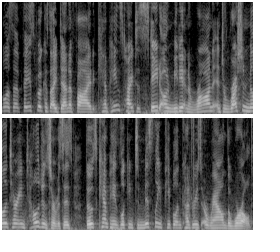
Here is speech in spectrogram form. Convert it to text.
Melissa, Facebook has identified campaigns tied to state owned media in Iran and to Russian military intelligence services. Those campaigns looking to mislead people in countries around the world.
